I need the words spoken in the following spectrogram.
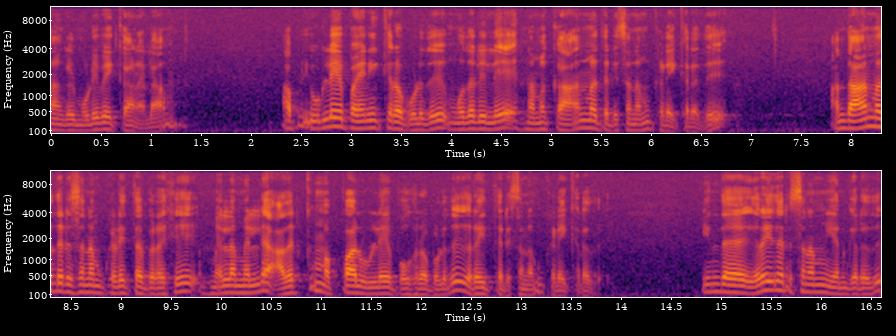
நாங்கள் முடிவை காணலாம். அப்படி உள்ளே பயணிக்கிற பொழுது முதலிலே நமக்கு ஆன்ம தரிசனம் கிடைக்கிறது. அந்த ஆன்ம தரிசனம் கிடைத்த பிறகு மெல்ல மெல்ல அதற்கும் அப்பால் உள்ளே போகிற பொழுது இறை தரிசனம் கிடைக்கிறது. இந்த இறை தரிசனம் என்கிறது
